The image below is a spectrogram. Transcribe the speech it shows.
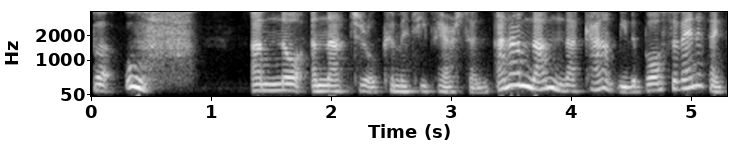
but oof I'm not a natural committee person, and I'm, I'm I can't be the boss of anything.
